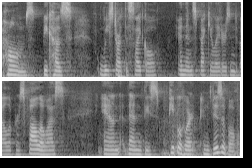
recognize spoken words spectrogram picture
homes because we start the cycle and then speculators and developers follow us and then these people who are invisible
